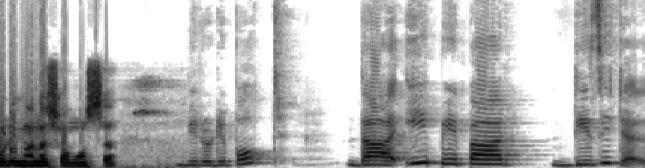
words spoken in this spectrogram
পরিমাণে সমস্যা। Bureau report the E paper digital.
